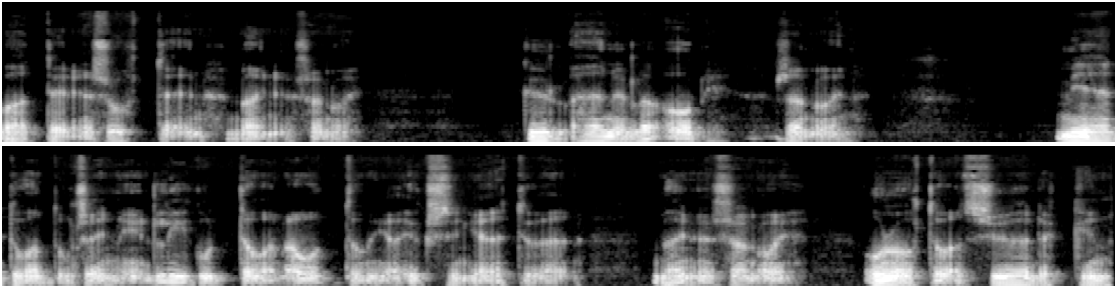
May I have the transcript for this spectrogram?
vaatteiden suhteen, nainen sanoi. Kyllä hänellä oli, sanoin. Miehen tuont usein niin liikuttavan avuttomia yksin jäätyään, nainen sanoi, unohtavat syödäkin,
